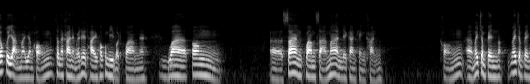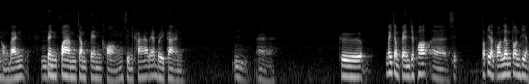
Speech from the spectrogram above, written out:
ยกตัวอย่างมาอย่างของธนาคารแห่งประเทศไทยเขาก็มีบทความนะว่าต้องเออสร้างความสามารถในการแข่งขันของเออไม่จำเป็นไม่จำเป็นของแบงก์เป็นความจำเป็นของสินค้าและบริการอ่าคือไม่จำเป็นเฉพาะเอ่อสิทรัพยากรเริ่มต้นเพียง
